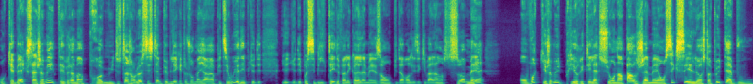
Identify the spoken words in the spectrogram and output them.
au Québec, ça n'a jamais été vraiment promu. Tout le temps, genre, le système public est toujours meilleur. Puis, tu sais, oui, il y, y, y, a des possibilités de faire l'école à la maison, puis d'avoir les équivalences, tout ça, mais on voit qu'il n'y a jamais eu de priorité là-dessus. On n'en parle jamais. On sait que c'est là, c'est un peu tabou.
